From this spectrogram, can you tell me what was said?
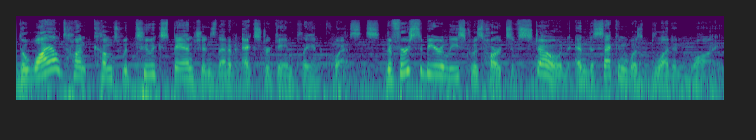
The Wild Hunt comes with two expansions that have extra gameplay and quests. The first to be released was Hearts of Stone, and the second was Blood and Wine.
